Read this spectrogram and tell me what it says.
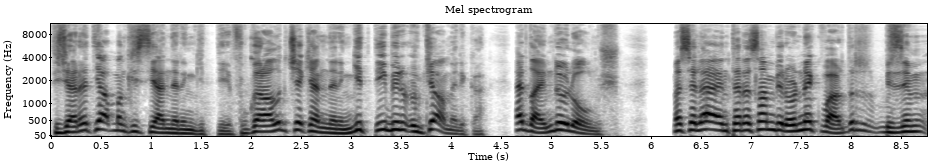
ticaret yapmak isteyenlerin gittiği, fukaralık çekenlerin gittiği bir ülke Amerika. Her daim de öyle olmuş. Mesela enteresan bir örnek vardır. Bizim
